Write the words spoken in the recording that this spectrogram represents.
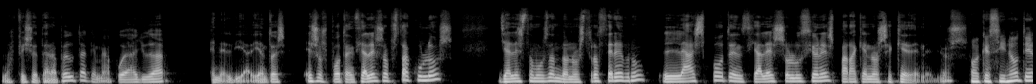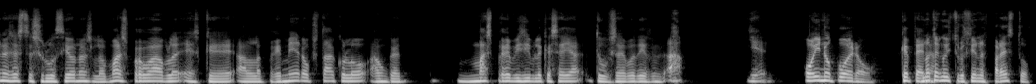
una fisioterapeuta que me pueda ayudar en el día a día. Entonces, esos potenciales obstáculos ya le estamos dando a nuestro cerebro las potenciales soluciones para que no se queden ellos. Porque si no tienes estas soluciones, lo más probable es que al primer obstáculo, aunque más previsible que sea, tu cerebro dice, ah, hoy no puedo, qué pena. No tengo instrucciones para esto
